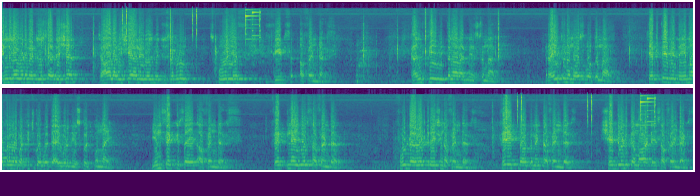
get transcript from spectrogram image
ఇందులో కూడా మీరు చూస్తే అధ్యక్ష చాలా విషయాలు ఈ రోజు మీరు చూసినప్పుడు స్పూరియస్ సీడ్స్ అఫెండర్స్. కల్తీ విత్తనాలు అమ్మేస్తున్నారు. రైతులు మోసపోతున్నారు. చెప్తే వీళ్ళు ఏమాత్రం కూడా పట్టించుకోకపోతే అవి కూడా తీసుకొచ్చి ఉన్నాయి insecticide offenders fertilizers offender food adulteration offenders fake document offenders scheduled commodities offenders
